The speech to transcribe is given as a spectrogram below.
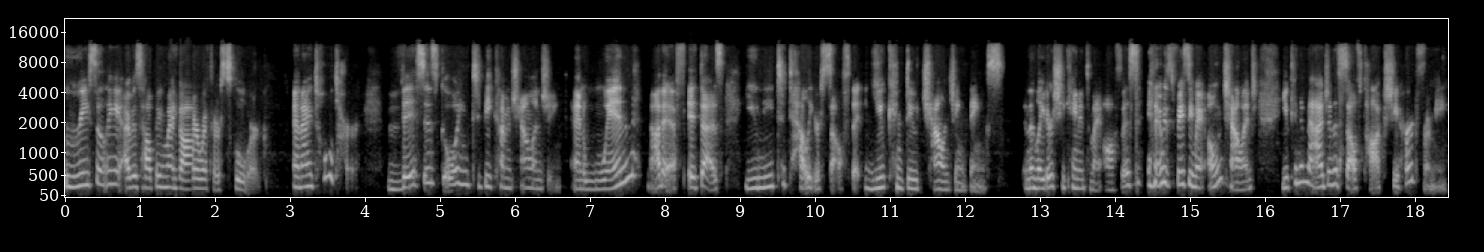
Recently, I was helping my daughter with her schoolwork, and I told her, this is going to become challenging. And when, not if, it does, you need to tell yourself that you can do challenging things. And then later she came into my office and I was facing my own challenge. You can imagine the self talk she heard from me.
